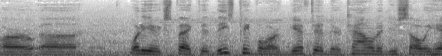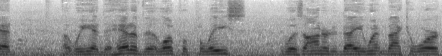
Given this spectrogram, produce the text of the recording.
Or uh, what do you expect? These people are gifted, they're talented. You saw we had, uh, we had the head of the local police was honored today. He went back to work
